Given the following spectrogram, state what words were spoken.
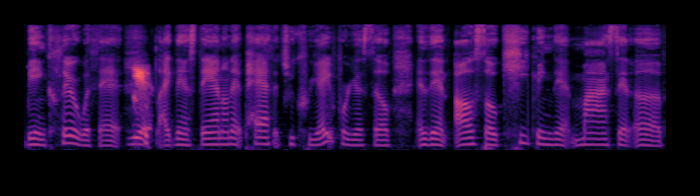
being clear with that. Yeah. Like then staying on that path that you create for yourself and then also keeping that mindset of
